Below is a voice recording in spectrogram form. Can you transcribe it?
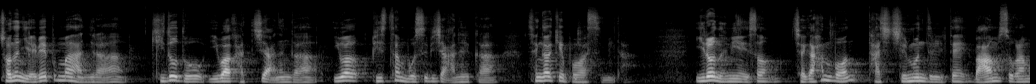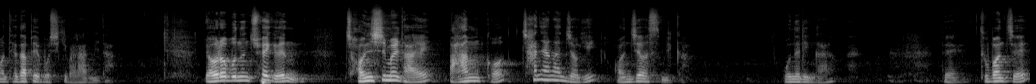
저는 예배뿐만 아니라 기도도 이와 같지 않은가, 이와 비슷한 모습이지 않을까 생각해 보았습니다. 이런 의미에서 제가 한번 다시 질문 드릴 때 마음속으로 한번 대답해 보시기 바랍니다. 여러분은 최근 전심을 다해 마음껏 찬양한 적이 언제였습니까? 오늘인가요? 네. 두 번째,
